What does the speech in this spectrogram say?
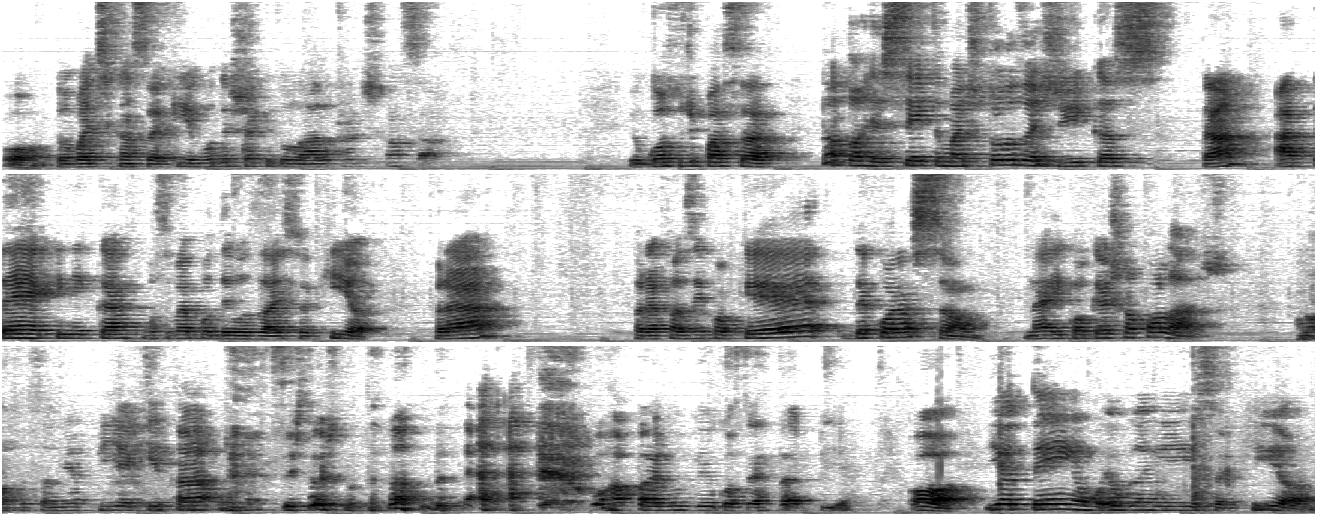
Ó, então vai descansar aqui, eu vou deixar aqui do lado para descansar. Eu gosto de passar tanto a receita, mas todas as dicas, tá? A técnica, você vai poder usar isso aqui, ó, pra, pra fazer qualquer decoração, né? E qualquer chocolate. Nossa, essa minha pia aqui tá... Vocês estão escutando? o rapaz não veio consertar a pia. Ó, e eu tenho, eu ganhei isso aqui, ó.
